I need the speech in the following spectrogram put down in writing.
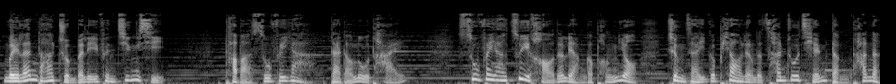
美兰达准备了一份惊喜，她把苏菲亚带到露台。苏菲亚最好的两个朋友正在一个漂亮的餐桌前等她呢。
